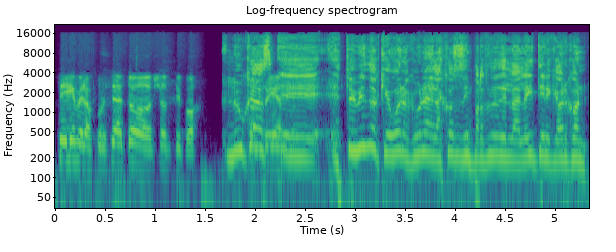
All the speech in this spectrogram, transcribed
Sí, me los crucé a todos, yo tipo. Lucas, eh, estoy viendo que bueno que una de las cosas importantes de la ley tiene que ver con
